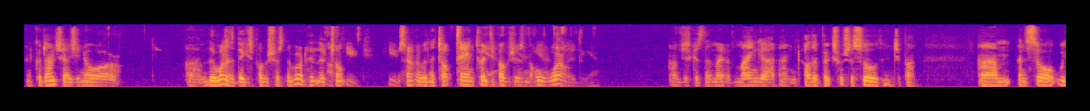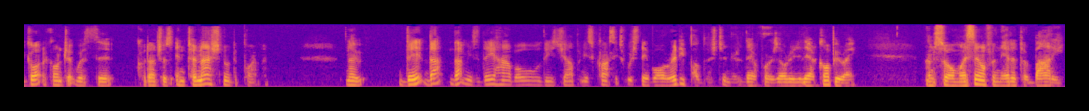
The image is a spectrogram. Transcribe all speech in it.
And Kodansha, as you know, are um, they're one of the biggest publishers in the world. I think they're oh, top, huge, huge. certainly within the top 10, 20 yeah, publishers yeah, in the whole yeah, world. Um, just because the amount of manga and other books which are sold in Japan. Um, and so we got a contract with the Kodansha's international department. Now, they, that that means they have all these Japanese classics which they've already published and therefore is already their copyright. And so myself and the editor Barry,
